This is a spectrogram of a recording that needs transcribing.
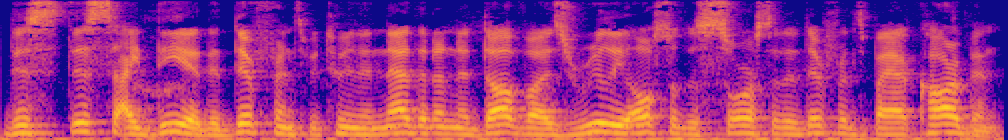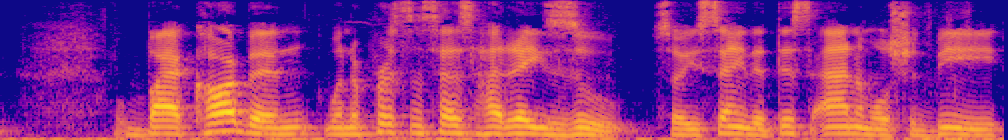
this, this idea, the difference between the neder and the dava, is really also the source of the difference by a korban. By a korban, when a person says harezu, so he's saying that this animal should be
